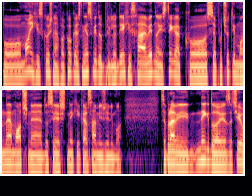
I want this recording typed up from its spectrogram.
po mojih izkušnjah, pa kar sem jaz videl pri ljudeh, izhaja vedno iz tega, ko se počutimo nemočne, dosež nekaj, kar sami želimo. Uh, Se pravi, nekdo je začel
